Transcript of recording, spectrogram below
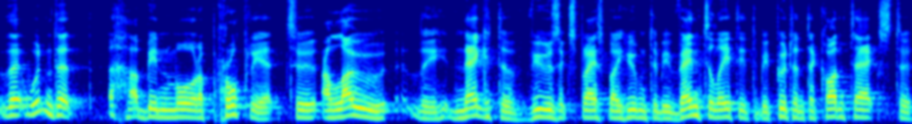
That wouldn't it have been more appropriate to allow the negative views expressed by Hume to be ventilated, to be put into context, to,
